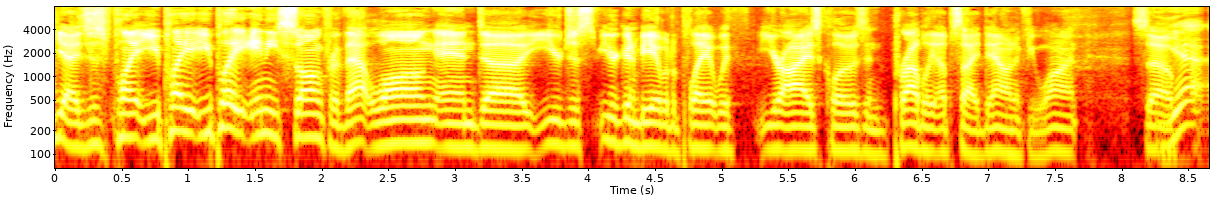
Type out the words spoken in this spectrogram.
yeah, just play. You play. You play any song for that long, and uh, you're just you're going to be able to play it with your eyes closed and probably upside down if you want. So Yeah,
